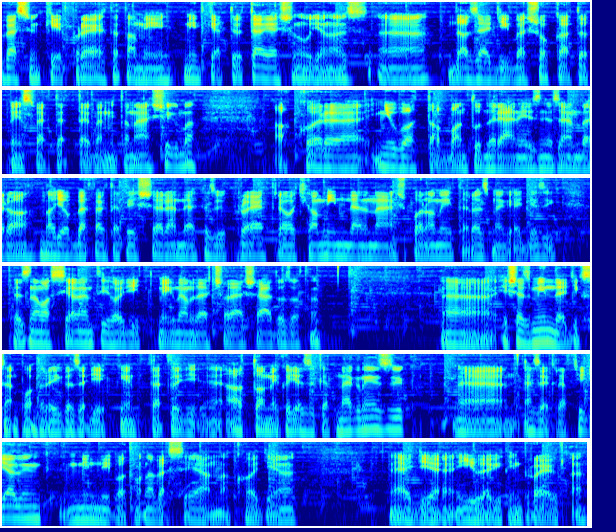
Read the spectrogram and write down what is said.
veszünk két projektet, ami mindkettő teljesen ugyanaz, de az egyikben sokkal több pénzt fektettek be, mint a másikba, akkor nyugodtabban tud ránézni az ember a nagyobb befektetéssel rendelkező projektre, hogyha minden más paraméter az megegyezik. De ez nem azt jelenti, hogy itt még nem lehet csalás áldozata és ez mindegyik szempontra igaz egyébként, tehát hogy attól még, hogy ezeket megnézzük, ezekre figyelünk, mindig ott van a veszély annak, hogy egy illegitim projektbe.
